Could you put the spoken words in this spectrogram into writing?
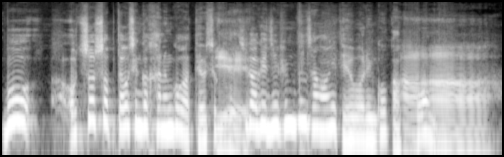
뭐 어쩔 수 없다고 생각하는 것 같아요. 그래서 예. 같이 가기 좀 힘든 상황이 되어버린 것 같고 아.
